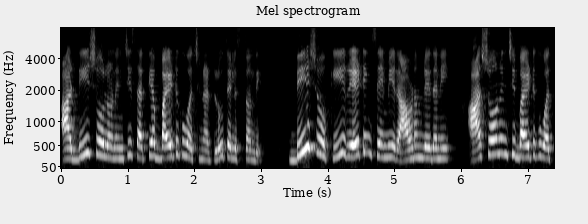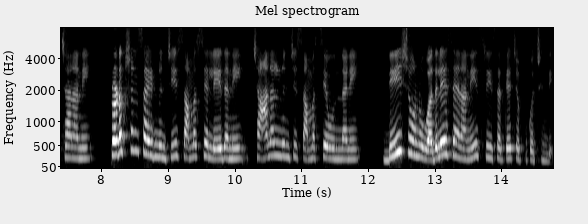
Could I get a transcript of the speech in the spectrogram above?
ఆ డీ షోలో నుంచి సత్య బయటకు వచ్చినట్లు తెలుస్తోంది. డీ షోకి రేటింగ్స్ ఏమీ రావడం లేదని ఆ షో నుంచి బయటకు వచ్చానని ప్రొడక్షన్ సైడ్ నుంచి సమస్య లేదని ఛానల్ నుంచి సమస్య ఉందని డీ షోను వదిలేశానని శ్రీ సత్య చెప్పుకొచ్చింది.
